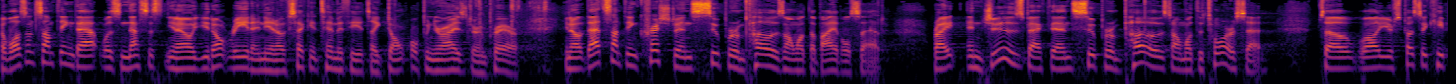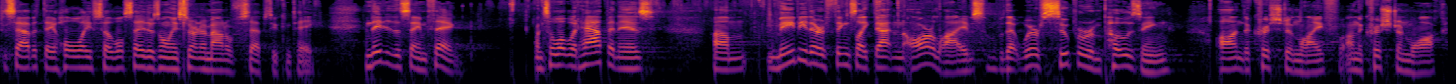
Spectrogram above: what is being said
It wasn't something that was necessary. You know, you don't read in, you know, 2 Timothy, it's like, don't open your eyes during prayer. You know, that's something Christians superimpose on what the Bible said, right? And Jews back then superimposed on what the Torah said. So, well, you're supposed to keep the Sabbath day holy, so we'll say there's only a certain amount of steps you can take. And they did the same thing. And so what would happen is, um, maybe there are things like that in our lives that we're superimposing on the Christian life, on the Christian walk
